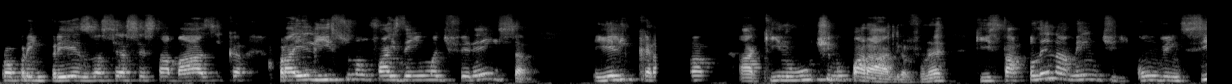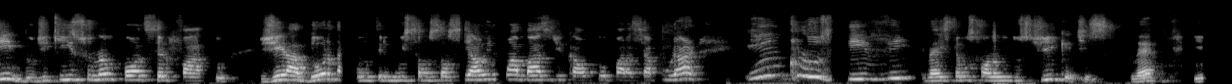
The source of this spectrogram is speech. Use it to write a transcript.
própria empresa, se a cesta básica. Para ele, isso não faz nenhuma diferença. E ele crava aqui no último parágrafo, né? Que está plenamente convencido de que isso não pode ser fato gerador da contribuição social e uma base de cálculo para se apurar, inclusive, né, estamos falando dos tickets, né, e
